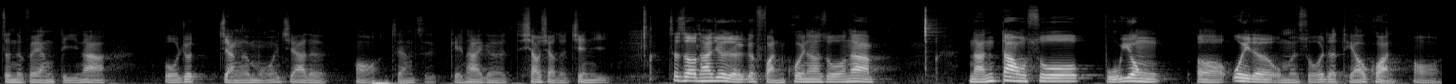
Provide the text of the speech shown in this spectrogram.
真的非常低，那我就讲了某一家的，哦，这样子给他一个小小的建议，这时候他就有一个反馈，他说，那难道说不用，呃，为了我们所谓的条款，哦。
